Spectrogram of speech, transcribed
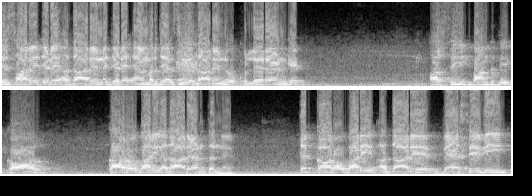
ਇਹ ਸਾਰੇ ਜਿਹੜੇ ਅਦਾਰੇ ਨੇ, ਜਿਹੜੇ ਐਮਰਜੈਂਸੀ ਅਦਾਰੇ ਨੇ, ਉਹ ਖੁੱਲੇ ਰਹਿਣਗੇ। ਅਸੀਂ ਬੰਦ ਦੀ ਕਾਲ ਕਾਰੋਬਾਰੀ ਅਦਾਰਿਆਂ ਨੂੰ ਦਿੰਦੇ ਤੇ ਕਾਰੋਬਾਰੀ ਅਦਾਰੇ ਵੈਸੇ ਵੀ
